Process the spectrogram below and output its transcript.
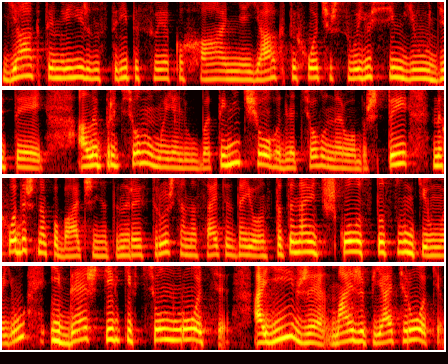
як ти мрієш зустріти своє кохання, як ти хочеш свою сім'ю, дітей. Але при цьому, моя люба, ти нічого для цього не робиш. Ти не ходиш на побачення, ти не реєструєшся на сайті знайомств. Та ти навіть в школу стосунків мою йдеш тільки в цьому році, а їй вже майже 5 років.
